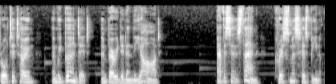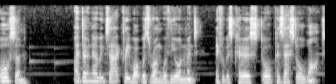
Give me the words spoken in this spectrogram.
brought it home, and we burned it and buried it in the yard. Ever since then, Christmas has been awesome. I don't know exactly what was wrong with the ornament, if it was cursed or possessed or what,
